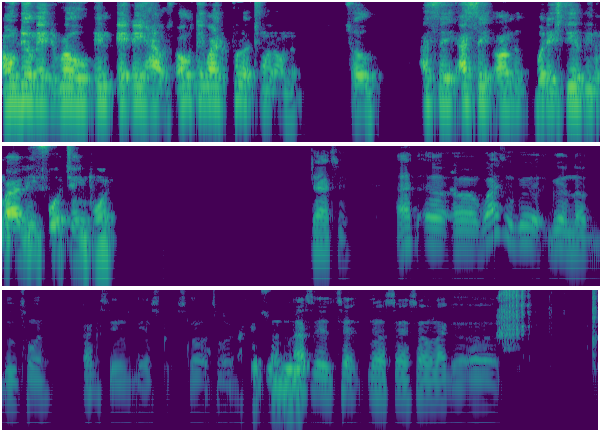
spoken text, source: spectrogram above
on them at the road in at their house. I don't think Washington put up 20 on them. So I say I say on them, but they still beat them by at least 14 points. Gotcha. I uh, uh Washington good good enough to do 20. I can see them getting sc- scoring 20. I guess you wanna do I said, you know what I'm saying, something like a uh,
